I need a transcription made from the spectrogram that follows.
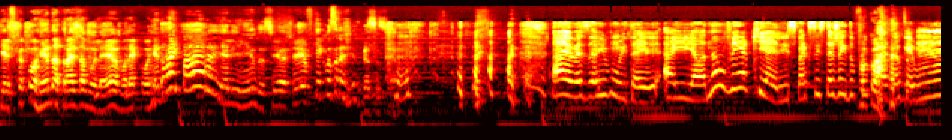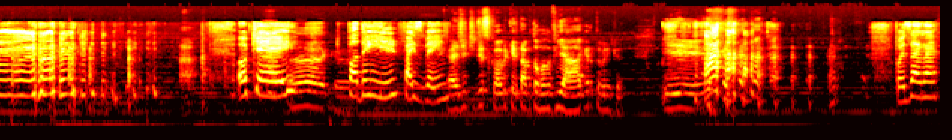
e ele fica correndo atrás da mulher, a mulher correndo, ai, para! E ele indo, assim, eu, achei, eu fiquei constrangido com essa cena. Ai, mas eu ri muito. Aí, aí ela, não, vem aqui. Aí ele, espero que você esteja indo pro, pro quarto. quarto. Eu fiquei, hum. Ok. Ah, Podem ir, faz bem. Aí a gente descobre que ele tava tomando Viagra, tô brincando. E. pois é, né?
